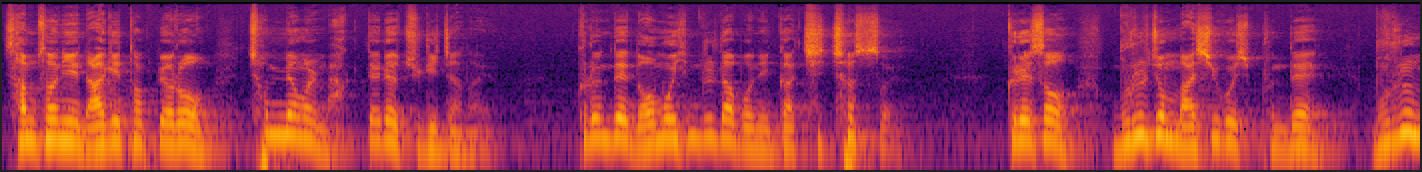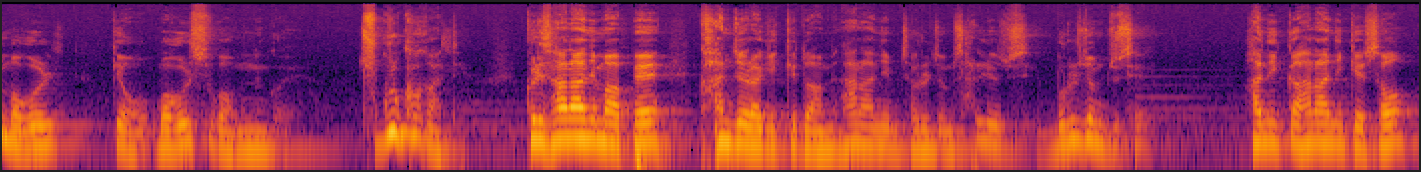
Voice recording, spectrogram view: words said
삼손이 나귀 턱뼈로 천 명을 막 때려 죽이잖아요. 그런데 너무 힘들다 보니까 지쳤어요. 그래서 물을 좀 마시고 싶은데 물을 먹을 게 먹을 수가 없는 거예요. 죽을 것 같아요. 그래서 하나님 앞에 간절하게 기도하면 하나님 저를 좀 살려주세요. 물을 좀 주세요. 하니까 하나님께서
